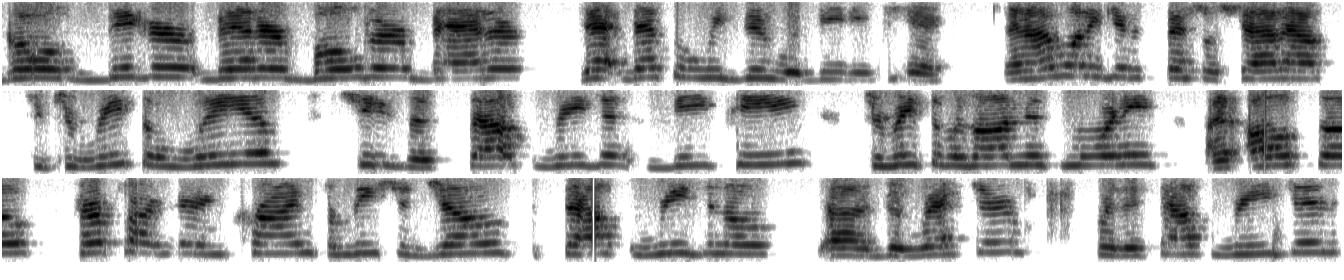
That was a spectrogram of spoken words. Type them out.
go bigger, better, bolder, better. That that's what we do with BDPA. And I want to give a special shout out to Teresa Williams. She's the South Region VP. Teresa was on this morning, and also her partner in crime, Felicia Jones, South Regional uh, Director for the South Region.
